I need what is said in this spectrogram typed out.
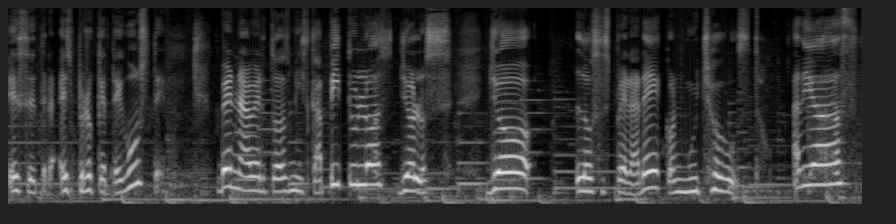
etcétera. Espero que te guste. Ven a ver todos mis capítulos. Yo los, yo los esperaré con mucho gusto. Adiós.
